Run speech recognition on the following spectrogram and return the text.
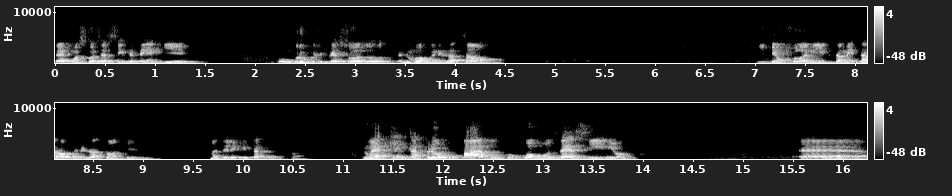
É como se fosse assim, você tem aqui um grupo de pessoas numa organização e tem um fulaninho que também está na organização aqui. Mas ele é quem está na organização. Não é que ele está preocupado com como o Zezinho é,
